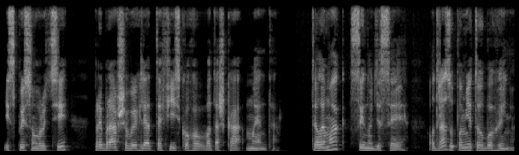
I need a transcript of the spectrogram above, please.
із списом в руці, прибравши вигляд тафійського ватажка Мента. Телемак, син Одіссея, одразу помітив богиню.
